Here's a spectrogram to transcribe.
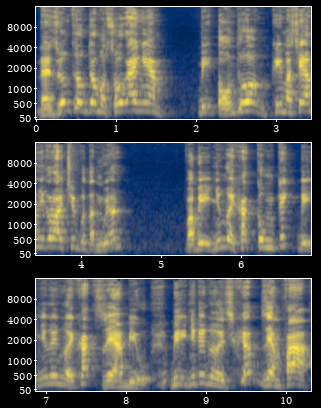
Để dưỡng thương cho một số các anh em bị tổn thương khi mà xem những cái livestream của Tần Nguyễn và bị những người khác cung kích, bị những người khác dè biểu, bị những cái người khác dèm pha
